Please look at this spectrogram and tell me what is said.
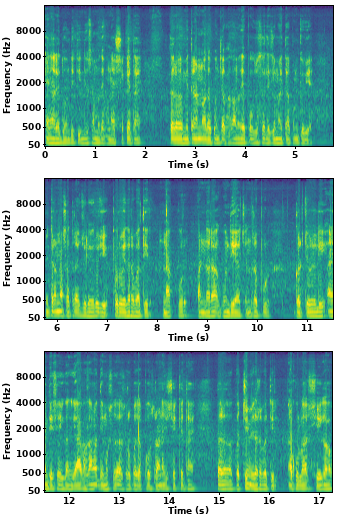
येणाऱ्या दोन ते तीन दिवसामध्ये होण्याची शक्यता आहे. तर मित्रांनो आता कोणत्या भागामध्ये पाऊस असेल याची माहिती आपण घेऊया. मित्रांनो सतरा जुलै रोजी पूर्व विदर्भातील नागपूर भंडारा गोंदिया चंद्रपूर गडचिरोली आणि देशाईगंज या भागामध्ये मुसळधार स्वरूपाचा पाऊस राहण्याची शक्यता आहे. तर पश्चिम विदर्भातील अकोला शेगाव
